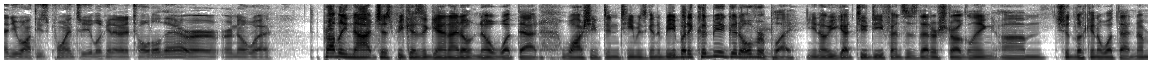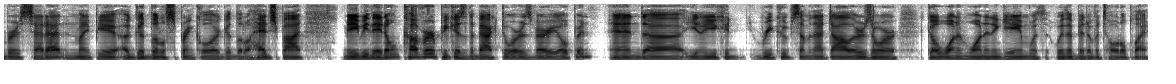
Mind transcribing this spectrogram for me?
and you want these points. Are you looking at a total there, or, or no way? Probably not just because again I don't know what that Washington team is going to be, but it could be a good Mm-hmm. overplay. You know, you got two defenses that are struggling. Um, should look into what that number is set at, and might be a, a good little sprinkle or a good little hedge spot. Maybe they don't cover because the back door is very open, and uh, you know you could recoup some of that dollars or go one and one in a game with with a bit of a total play.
